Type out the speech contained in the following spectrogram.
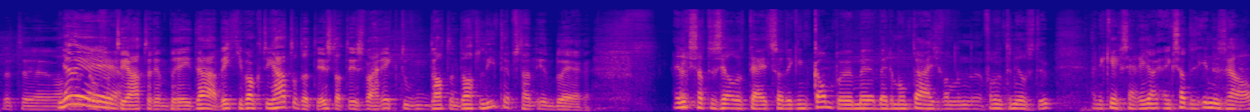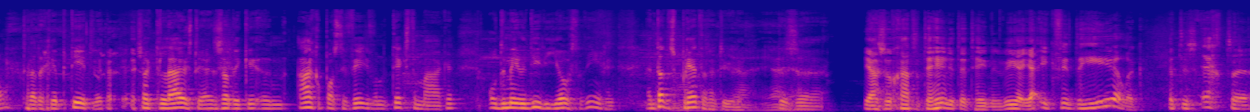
Dat, eh, we hadden Ja, het ja, ja, over ja. theater in Breda. Weet je welk theater dat is? Dat is waar ik toen dat en dat lied heb staan inblaren. En ik zat dezelfde tijd zat ik in Kampen me- bij de montage van een, van een toneelstuk. En ik kreeg zijn reactie. En ik zat dus in de zaal, terwijl er gerepeteerd werd, zat ik te luisteren. En zat ik een aangepaste versie van de tekst te maken op de melodie die Joost had ingezet. En dat is prettig natuurlijk. Ja, ja, dus ja. Ja, zo gaat het de hele tijd heen en weer. Ja, ik vind het heerlijk. Het is echt... eh,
